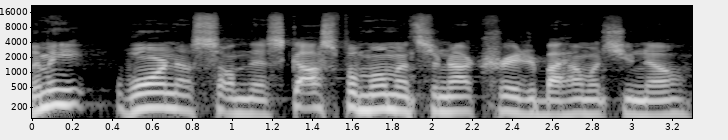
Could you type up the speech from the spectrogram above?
Let me warn us on this gospel moments are not created by how much you know.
